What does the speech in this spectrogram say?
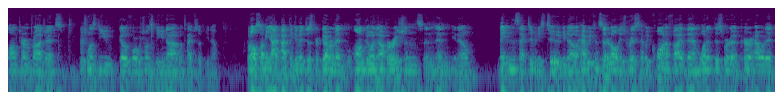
long term projects. Which ones do you go for? Which ones do you not? What types of you know? But also, I mean, I, I think of it just for government ongoing operations and and you know maintenance activities too. You know, have we considered all these risks? Have we quantified them? What if this were to occur? How would it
